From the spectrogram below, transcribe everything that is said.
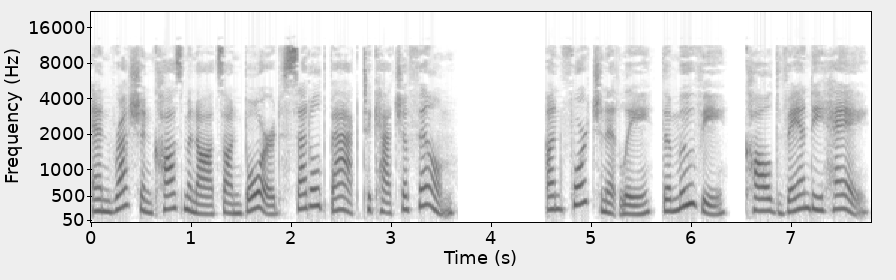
and Russian cosmonauts on board settled back to catch a film. Unfortunately, the movie, called Vandy Hay,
